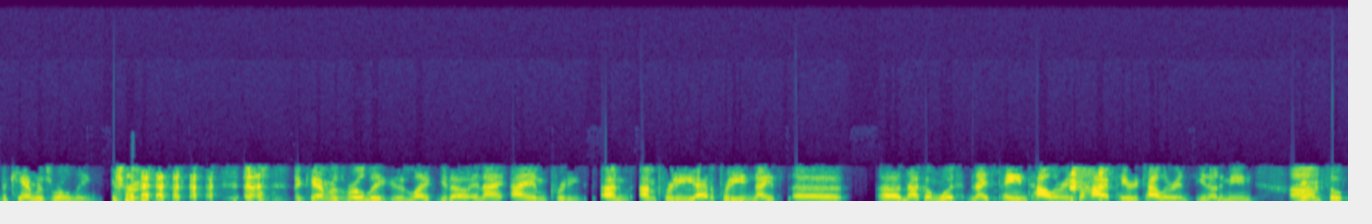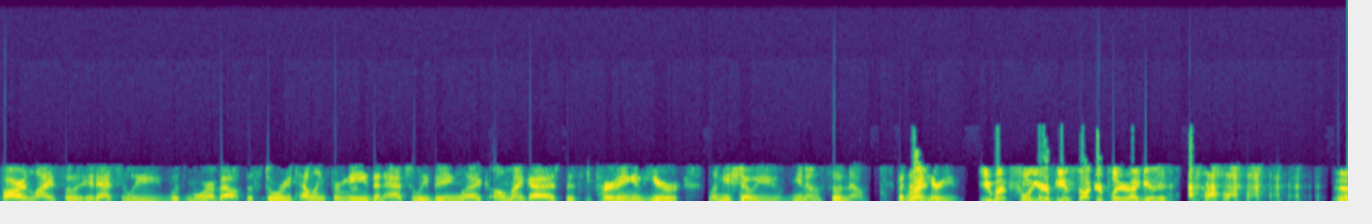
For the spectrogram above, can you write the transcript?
the camera's rolling. the camera's rolling, like you know, and I I am pretty I'm I'm pretty I have a pretty nice uh uh knock on wood nice pain tolerance, a high pain tolerance. You know what I mean? Um, Right. so far in life, so it actually was more about the storytelling for me than actually being like, oh my gosh, this is hurting, and here, let me show you, you know. So no, but no, I hear you. You went full European soccer player. I get it. Yeah.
